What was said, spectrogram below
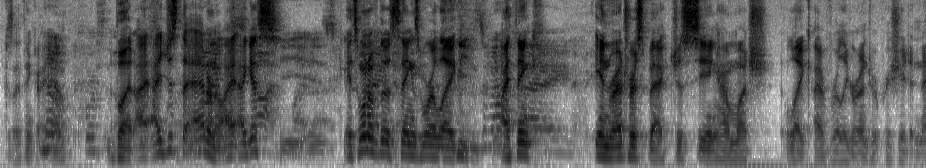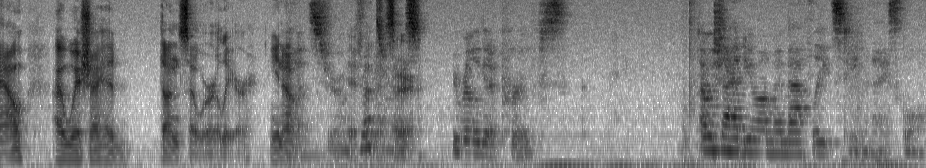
because I think I no, am. of course not. But I, I just I don't know. I, I guess He Why is not? it's one of those things where like I think in retrospect, just seeing how much like I've really grown to appreciate it now, I wish I had done so earlier. You know, That's true. if that That's makes fair. sense. You're really good at proofs. I wish I had you on my mathletes team in high school.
